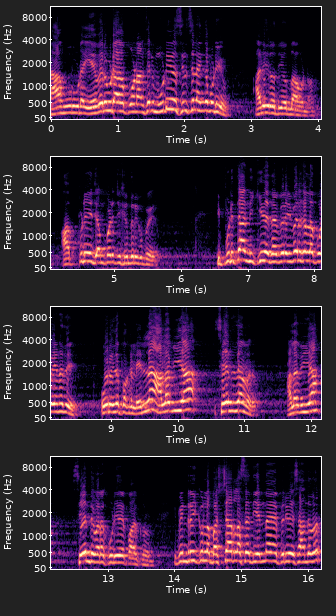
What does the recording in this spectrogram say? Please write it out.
நாகூர் ஊடாக எவர் ஊடாக போனாலும் சரி முடிகிற சில்சிலா எங்கே முடியும்? அலீரதி எல்லாம் ஒன்றும் அப்படியே ஜம்ப் அடிச்சு ஹிதருக்கு போயிடும் இப்படித்தான் நிற்கிறே தவிர இவர்களில் போய் என்னது? ஒரு இதை பக்கத்தில். எல்லாம் அளவியா சேர்ந்து தான் வரும். அளவியா சேர்ந்து வரக்கூடியதை பார்க்கிறோம். இப்போ இன்றைக்குள்ள பஷார் லசத் என்ன பிரிவை சார்ந்தவர்?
